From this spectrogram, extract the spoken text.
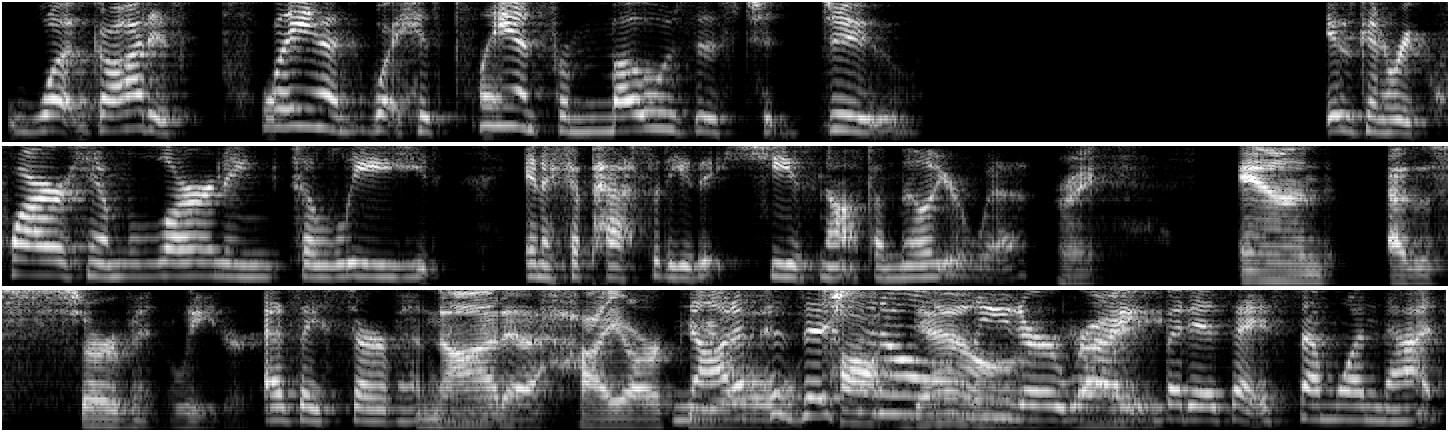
what God is planned, what his plan for Moses to do is going to require him learning to lead in a capacity that he is not familiar with Right. And as a servant leader, as a servant. not leader. a hierarchical, not a positional top-down, leader, right. But as a as someone that,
